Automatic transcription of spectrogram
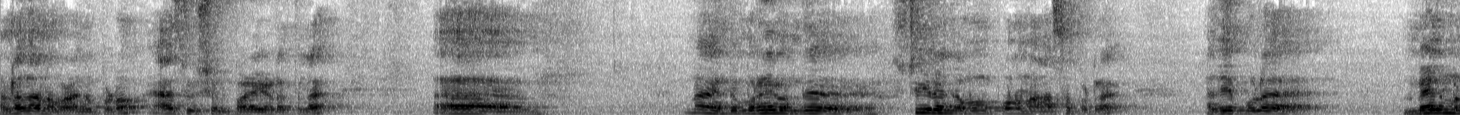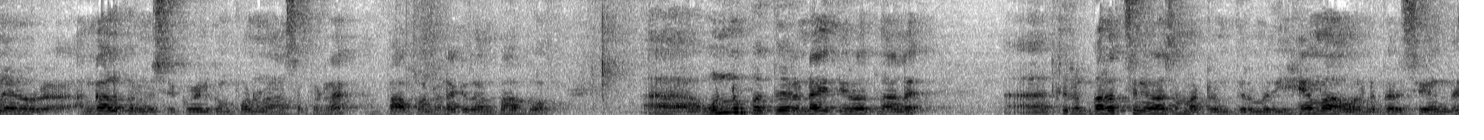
அன்னதானம் வழங்கப்படும். ஆஸ் யூஷுவல் பழைய இடத்துல. நான் இந்த முறை வந்து ஸ்ரீரங்கமும் போகணுன்னு ஆசைப்பட்றேன். அதே போல் மேல்மலையனூர் அங்காள பரமேஸ்வரி கோயிலுக்கும் போகணுன்னு ஆசைப்பட்றேன். பார்ப்போம் நடக்குதான்னு பார்ப்போம். ஒன்று பத்து ரெண்டாயிரத்தி இருபத்தி நாலு திரு பரத் சீனிவாசன் மற்றும் திருமதி ஹேமா அவங்க ரெண்டு பேரும் சேர்ந்து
